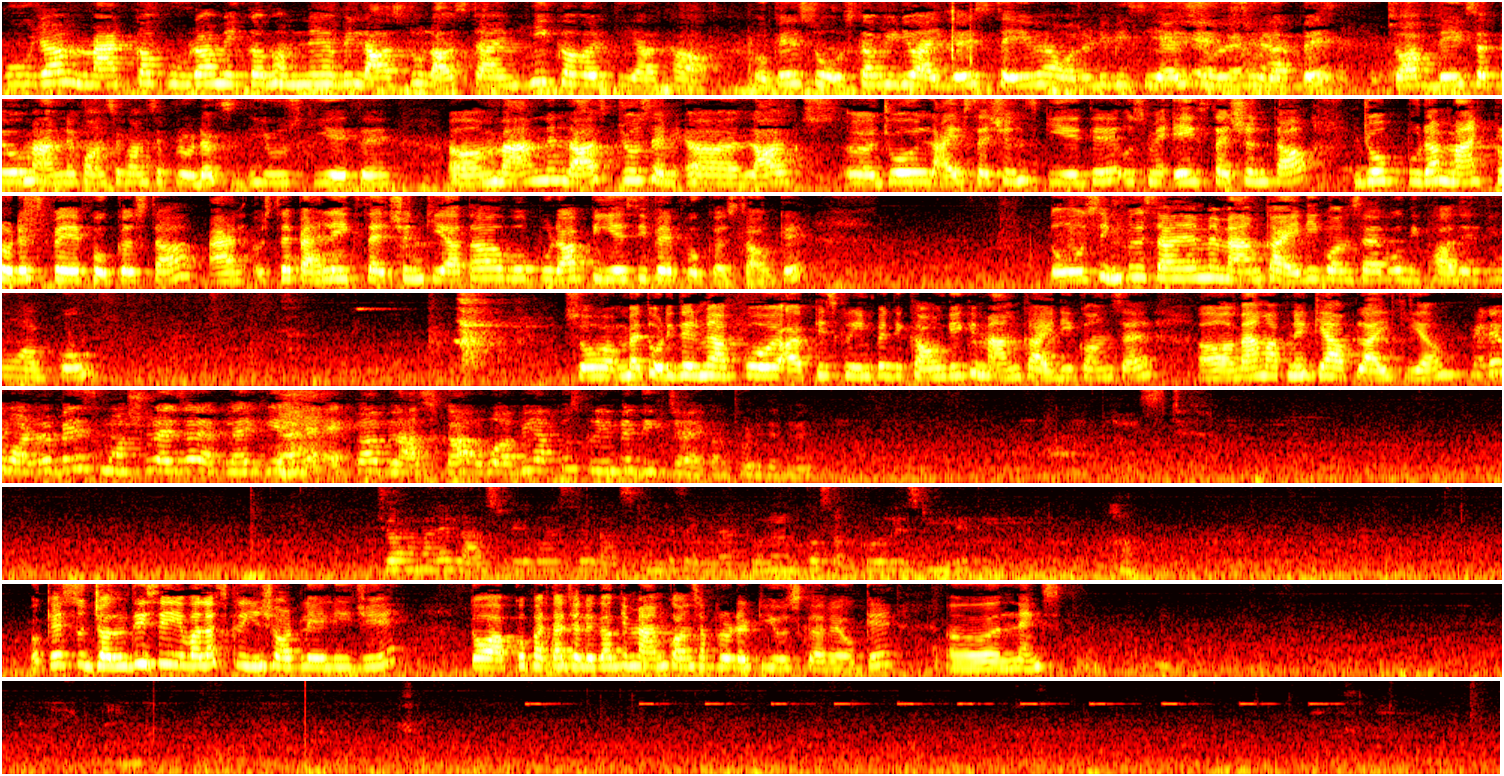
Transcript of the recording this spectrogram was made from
पूरा मैक का पूरा मेकअप हमने अभी लास्ट टू लास्ट टाइम ही कवर किया था ओके okay, सो so उसका वीडियो आई गई सेव है ऑलरेडी बीसीआई सूरत पे। तो आप देख सकते हो मैम ने कौन से कौन से प्रोडक्ट्स यूज़ किए थे। मैम ने लास्ट जो लास्ट जो लाइव सेशंस किए थे, उसमें एक सेशन था जो पूरा मैक प्रोडक्ट्स पे फोकस था एंड उससे पहले एक सेशन किया था, वो पूरा पीएसी पे फोकस था ओके तो सिंपल सा है, मैं मैम का आईडी कौन सा है वो दिखा देती हूँ आपको। सो so, मैं थोड़ी देर में आपको आपकी स्क्रीन पे दिखाऊँगी कि मैम का आईडी कौन सा है। मैम आपने क्या अप्लाई किया? मैंने वाटर बेस्ड मॉइस्चराइजर अप्लाई किया है एक्वा ब्लास्ट का। वो अभी आपको स्क्रीन पे दिख जाएगा थोड़ी देर में। जो हमारे लास्ट व्यूवर्स थे लास्ट टाइम के सेमिनार पे उनको सबको लिस्ट मिली थी। हाँ। ओके okay, सो so जल्दी से ये वाला स्क्रीनशॉट ले लीजिए। तो आपको पता चलेगा कि मैम कौन सा प्रोडक्ट यूज़ कर रहे हो ओके नेक्स्ट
